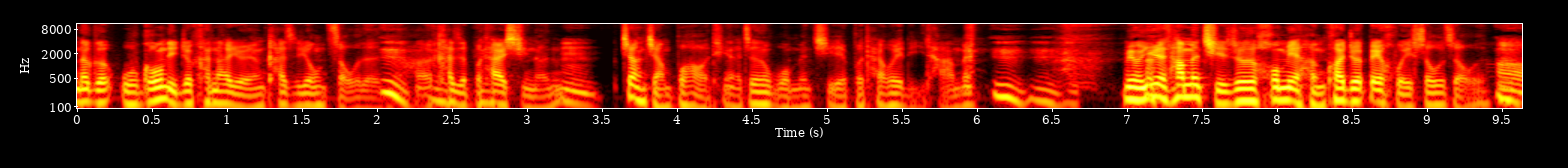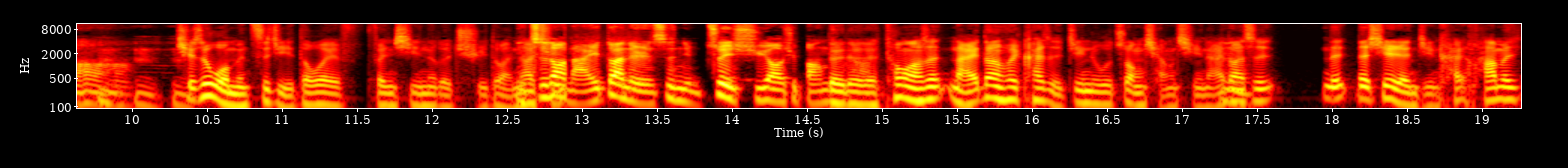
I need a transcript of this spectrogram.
那个五公里就看到有人开始用走的，嗯，开始不太行了。嗯，这样讲不好听啊，真的我们其实也不太会理他们。嗯嗯，没有，因为他们其实就是后面很快就被回收走了。啊啊嗯，其实我们自己都会分析那个区段，你知道哪一段的人是你最需要去帮助？对对对，通常是哪一段会开始进入撞墙期，哪一段是那那些人已经开，他们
